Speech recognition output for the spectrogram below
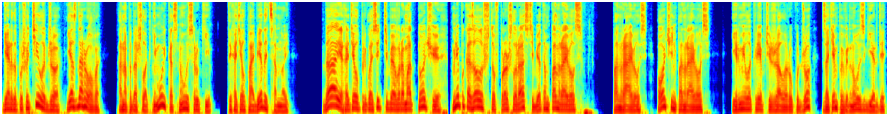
«Герда пошутила, Джо, я здорова». Она подошла к нему и коснулась руки. Ты хотел пообедать со мной?» «Да, я хотел пригласить тебя в аромат ночи. Мне показалось, что в прошлый раз тебе там понравилось». «Понравилось. Очень понравилось». Ермила крепче сжала руку Джо, затем повернулась к Герде.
